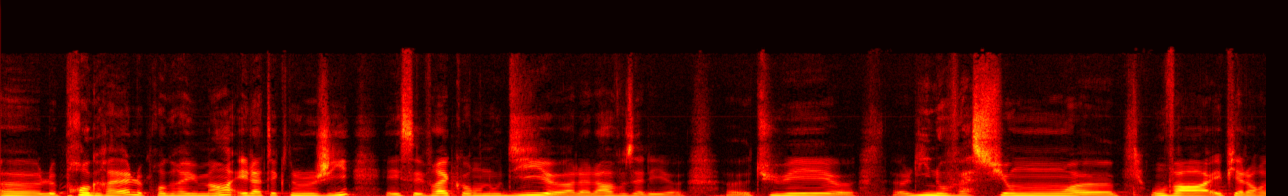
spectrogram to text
euh, le progrès, le progrès humain et la technologie. Et c'est vrai qu'on nous dit, euh, ah là là, vous allez euh, tuer l'innovation, on va... Et puis alors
